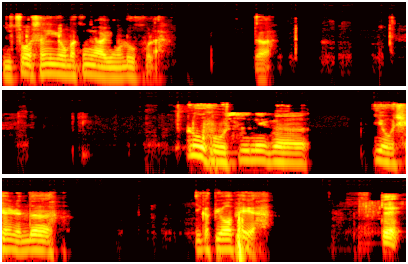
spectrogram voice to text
你做生意用嘛，更要用路虎了。对吧？路虎是那个有钱人的一个标配啊。对，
